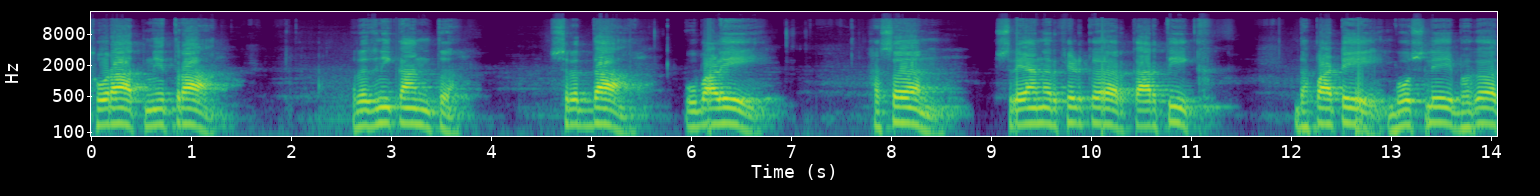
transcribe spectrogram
थोरात नेत्रा रजनीकांत श्रद्धा उबाळे हसन श्रेया नरखेडकर कार्तिक धपाटे भोसले भगत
